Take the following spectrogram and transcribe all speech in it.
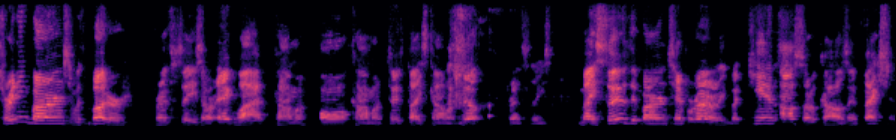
Treating burns with butter, parentheses, or egg white, comma, oil, comma, toothpaste, comma, milk, parentheses, may soothe the burn temporarily, but can also cause infection.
